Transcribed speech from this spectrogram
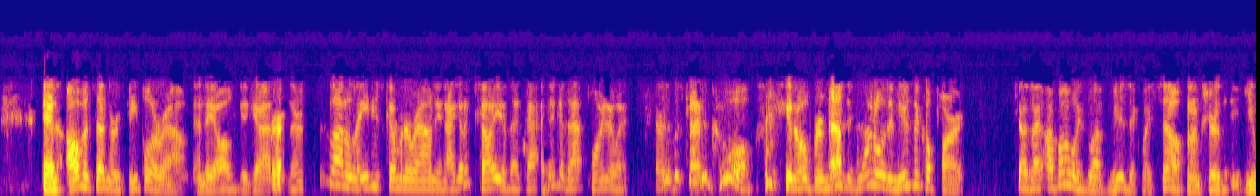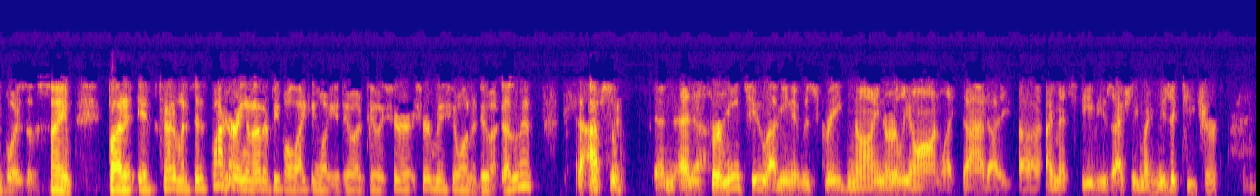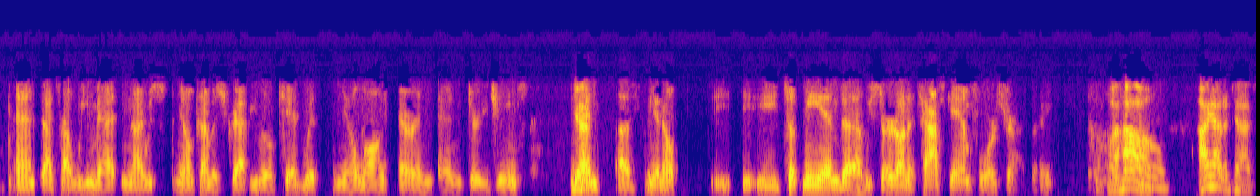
and all of a sudden there was people around, and they all gathered. There's a lot of ladies coming around, and I gotta tell you that, that I think at that point I went, this is kind of cool, you know, for music, not only the musical part, because I've always loved music myself, and I'm sure that you boys are the same. But it, it's kind of it's inspiring and other people liking what you're doing too. It sure sure makes you want to do it, doesn't it? Absolutely. And and Yeah. for me too, I mean, it was grade nine, early on, like that. I uh, I met Steve. He was actually my music teacher, and that's how we met. And I was, you know, kind of a scrappy little kid with, you know, long hair and and dirty jeans. Yeah. And uh, you know, he, he he took me and uh, we started on a Tascam four track, right? Wow. I had a task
